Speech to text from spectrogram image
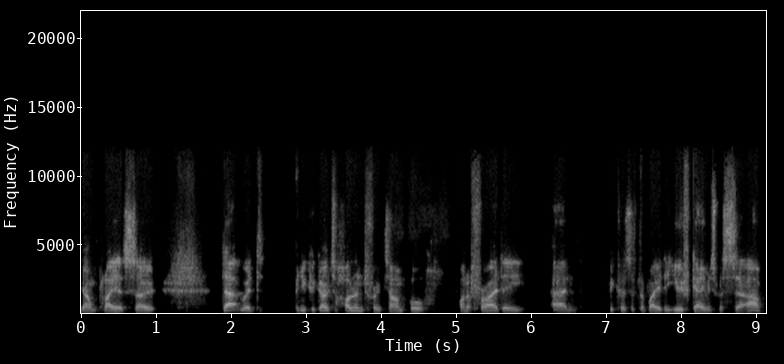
young players. So that would, you could go to Holland, for example, on a Friday and because of the way the youth games were set up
